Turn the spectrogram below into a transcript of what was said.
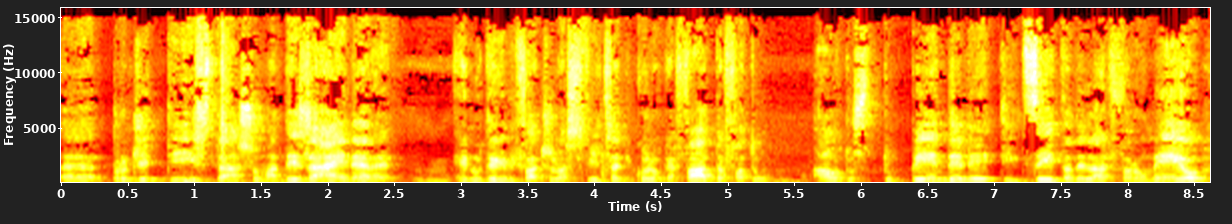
eh, progettista, insomma designer, mm, è inutile che vi faccio la sfilza di quello che ha fatto, ha fatto auto stupende, le TZ dell'Alfa Romeo,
